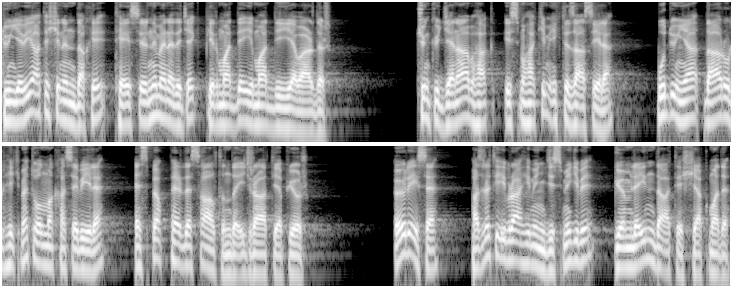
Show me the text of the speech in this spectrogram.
Dünyevi ateşinin dahi tesirini men edecek bir madde-i maddiye vardır. Çünkü Cenab-ı Hak ismi hakim iktizasıyla bu dünya darul hikmet olmak hasebiyle esbab perdesi altında icraat yapıyor. Öyleyse Hz. İbrahim'in cismi gibi gömleğin de ateş yakmadı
